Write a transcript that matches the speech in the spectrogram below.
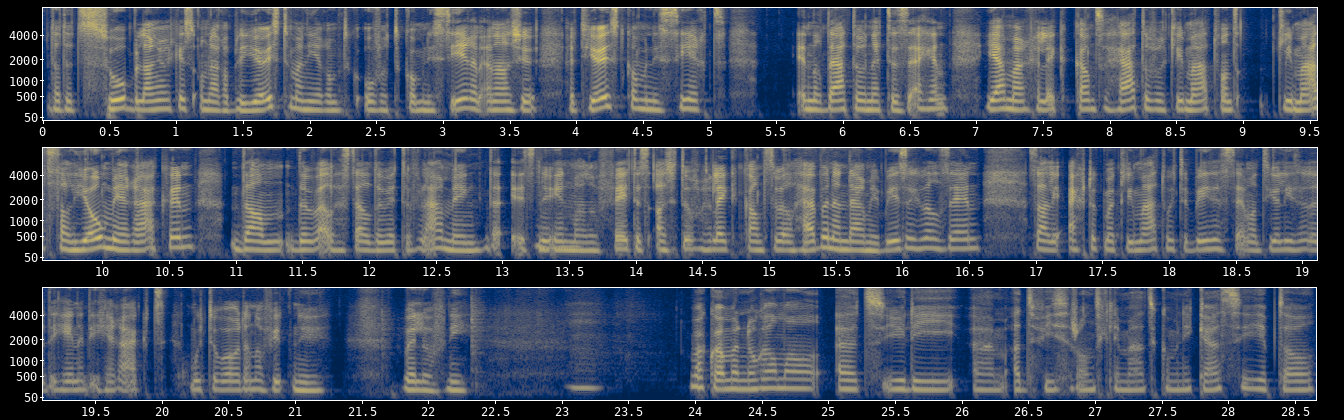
dat het zo belangrijk is om daar op de juiste manier om te- over te communiceren. En als je het juist communiceert, inderdaad door net te zeggen, ja, maar gelijke kansen gaat over klimaat, want het klimaat zal jou meer raken dan de welgestelde witte Vlaming. Dat is nu Mhm. eenmaal een feit. Dus als je het over gelijke kansen wil hebben en daarmee bezig wil zijn, zal je echt ook met klimaat moeten bezig zijn, want jullie zullen degene die geraakt moeten worden, of je het nu wil of niet. Wat kwam er nog allemaal uit jullie ehm, advies rond klimaatcommunicatie? Je hebt al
